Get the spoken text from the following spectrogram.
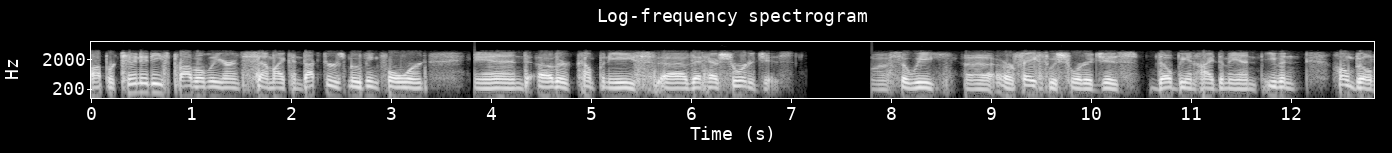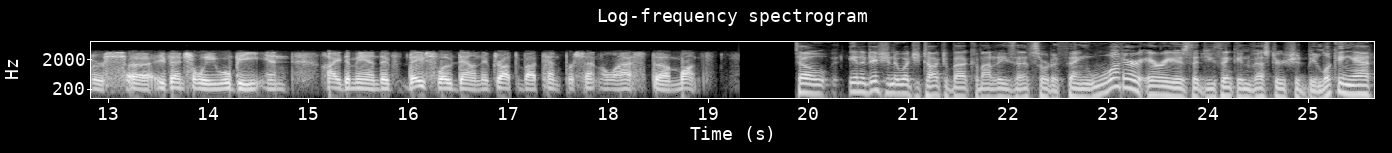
opportunities probably are in semiconductors moving forward and other companies uh, that have shortages. Uh, so we uh, are faced with shortages. They'll be in high demand. Even home builders uh, eventually will be in high demand. They've they've slowed down. They've dropped about ten percent in the last uh, month. So, in addition to what you talked about, commodities, that sort of thing, what are areas that you think investors should be looking at?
